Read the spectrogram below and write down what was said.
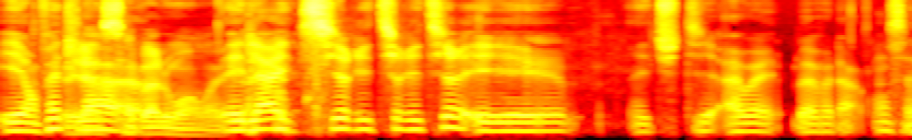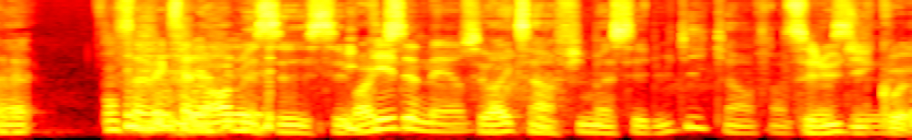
Et en fait, Et là, ça va loin, ouais. Et là, il tire, il tire, il tire, et, et tu te dis, ah ouais, bah voilà, on savait. Ouais. On savait que ça allait Non, arriver. mais c'est c'est vrai, vrai que c'est un film assez ludique. hein. Enfin, C'est ludique, ouais.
